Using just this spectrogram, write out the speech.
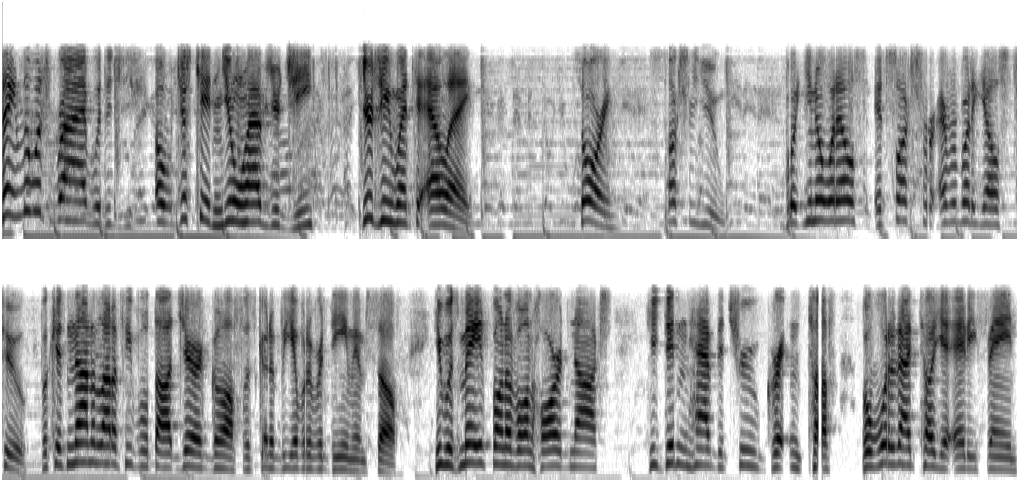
St. Louis ride with the G. Oh, just kidding. You don't have your G. Your G went to L.A. Sorry. Sucks for you. But you know what else? It sucks for everybody else too. Because not a lot of people thought Jared Goff was going to be able to redeem himself. He was made fun of on Hard Knocks. He didn't have the true grit and tough. But what did I tell you, Eddie Fane?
